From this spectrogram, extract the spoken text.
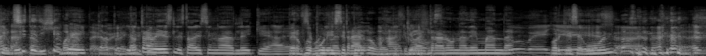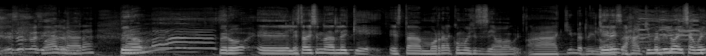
que el canta. güey Sí te dije, güey. La otra vez le estaba diciendo a Adley que ah, Pero fue por a ese entrar- pedo, güey, que iba a entrar dijiste- una demanda. Porque según- es, algo así. ¿Cuál güey. hará? Pero- Jamás. Pero eh, le estaba diciendo a Adley que esta morra, ¿cómo dijiste que se llamaba, güey? Ah, Kimberly Loaiza. Ajá, Kimberly Loaiza, güey,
